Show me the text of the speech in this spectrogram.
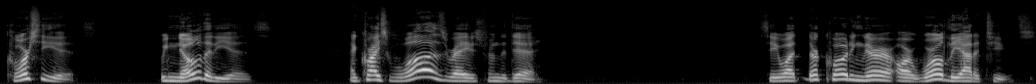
Of course he is. We know that he is. And Christ was raised from the dead. See, what they're quoting there are worldly attitudes.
